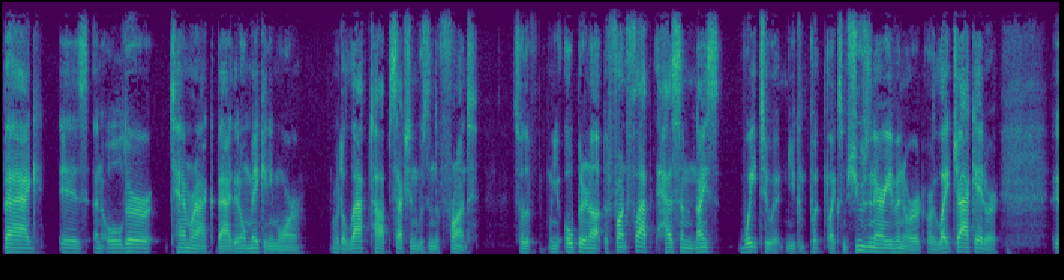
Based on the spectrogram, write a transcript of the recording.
bag is an older Tamrac bag they don't make anymore, where the laptop section was in the front. So that when you open it up, the front flap has some nice weight to it. You can put like some shoes in there, even or or a light jacket, or uh,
